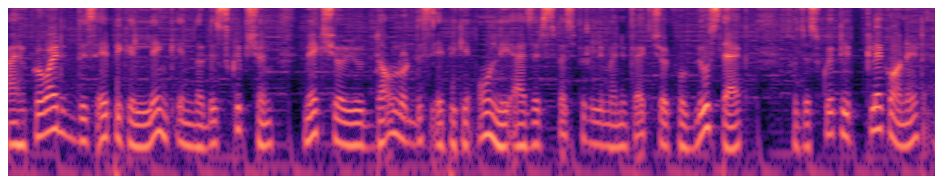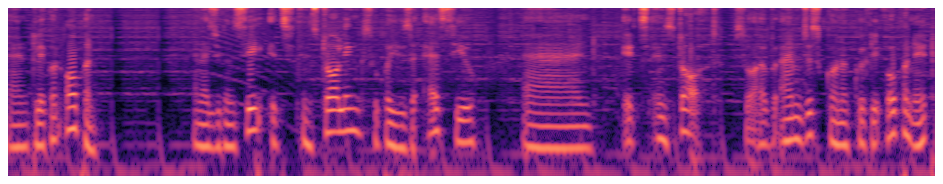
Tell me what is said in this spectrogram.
I have provided this APK link in the description. Make sure you download this APK only as it's specifically manufactured for BlueStack. So just quickly click on it and click on open. And as you can see, it's installing SuperUser SU and it's installed. So I'm just gonna quickly open it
